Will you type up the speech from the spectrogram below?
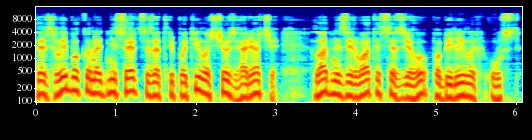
Десь глибоко на дні серця затріпотіло щось гаряче, ладне зірватися з його побілілих уст.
